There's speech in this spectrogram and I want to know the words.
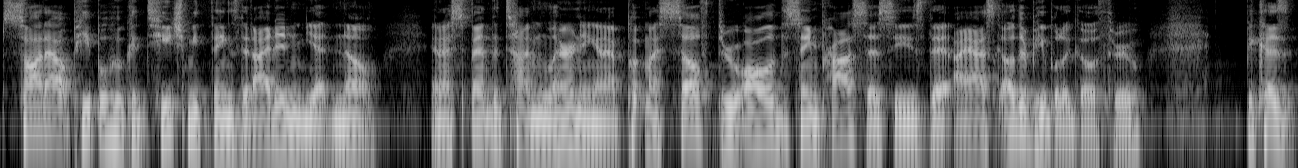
sought out people who could teach me things that I didn't yet know and I spent the time learning and I put myself through all of the same processes that I ask other people to go through because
